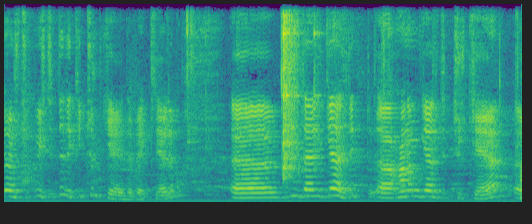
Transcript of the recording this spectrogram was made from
ölçtük, biçtik dedik ki Türkiye'ye de bekleyelim. Ee, biz de geldik, e, hanım geldi Türkiye'ye. Ee,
